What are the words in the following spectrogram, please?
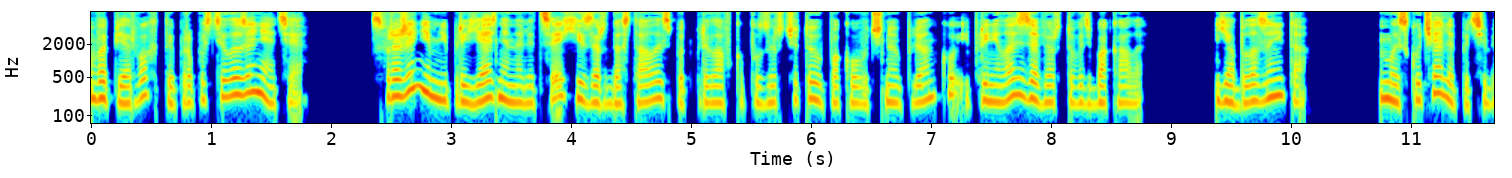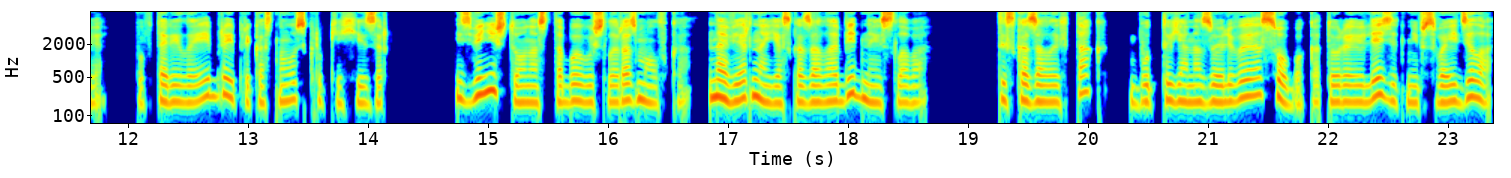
«Во-первых, ты пропустила занятия». С выражением неприязни на лице Хизер достала из-под прилавка пузырчатую упаковочную пленку и принялась завертывать бокалы. Я была занята. «Мы скучали по тебе», — повторила Эйбра и прикоснулась к руке Хизер. «Извини, что у нас с тобой вышла размолвка. Наверное, я сказала обидные слова. Ты сказала их так, будто я назойливая особа, которая лезет не в свои дела.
